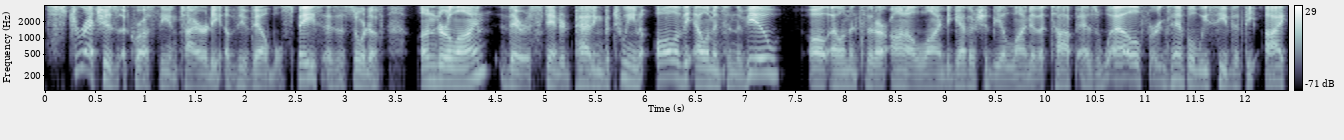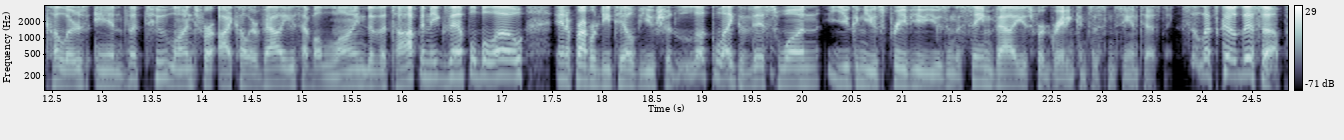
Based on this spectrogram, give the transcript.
stretches across the entirety of the available space as a sort of underline. There is standard padding between all of the elements in the view. All elements that are on a line together should be aligned to the top as well. For example, we see that the eye colors and the two lines for eye color values have aligned to the top in the example below, and a proper detail view should look like this one. You can use preview using the same values for grading consistency and testing. So let's code this up.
